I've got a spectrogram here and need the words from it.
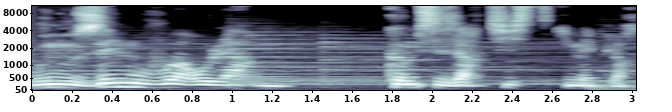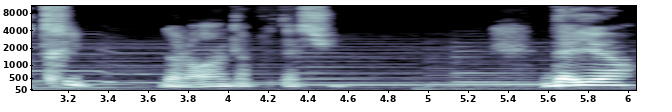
ou nous émouvoir aux larmes, comme ces artistes qui mettent leur trip dans leur interprétation D'ailleurs,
